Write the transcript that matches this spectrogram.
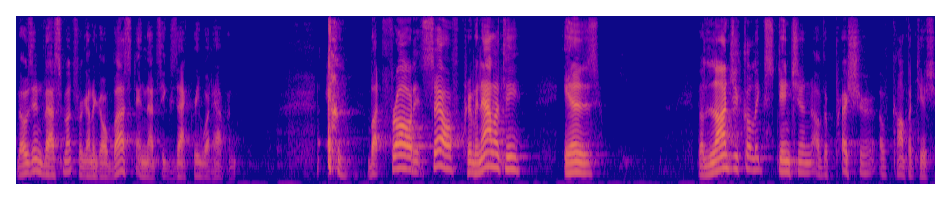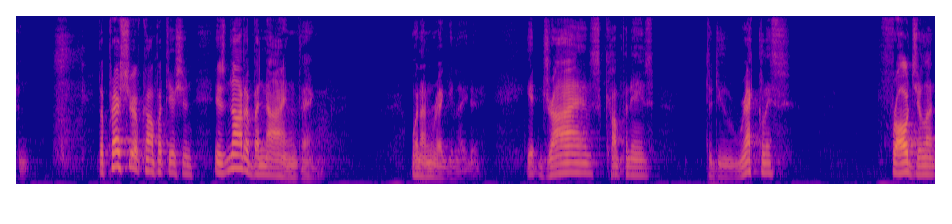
those investments were going to go bust, and that's exactly what happened. but fraud itself, criminality, is the logical extension of the pressure of competition. The pressure of competition is not a benign thing when unregulated. It drives companies to do reckless, fraudulent,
